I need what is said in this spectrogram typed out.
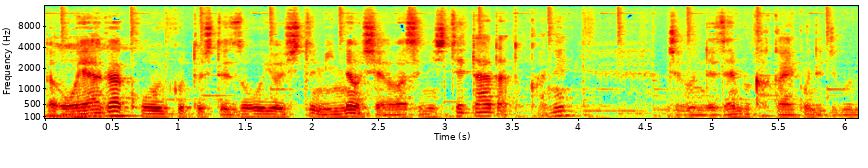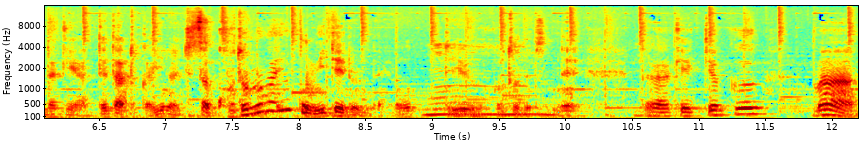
だから親がこういうことして贈与してみんなを幸せにしてただとかね。自分で全部抱え込んで自分だけやってたとかいうのは実は子供がよく見てるんだよっていうことですね。だから結局ま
